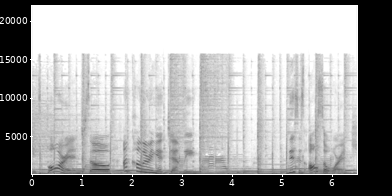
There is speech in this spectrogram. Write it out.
It's orange, so I'm coloring it gently. This is also orange.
